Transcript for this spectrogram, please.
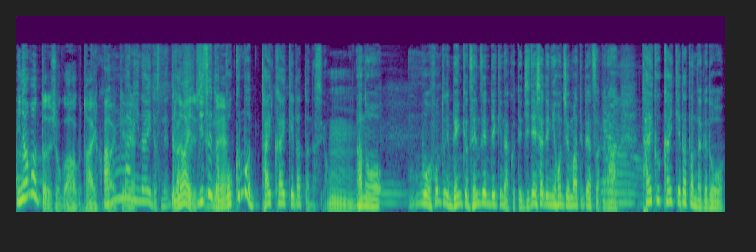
いなかったでしょ、画伯、体育会系。あんまりいないですね。いだからないですよね実は僕も体育会系だったんですよ。んあの、もう本当に勉強全然できなくて、自転車で日本中回ってたやつだから、体育会系だったんだけど、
